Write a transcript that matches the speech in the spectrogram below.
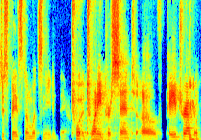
just based on what's needed there. 20% of paid traffic?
